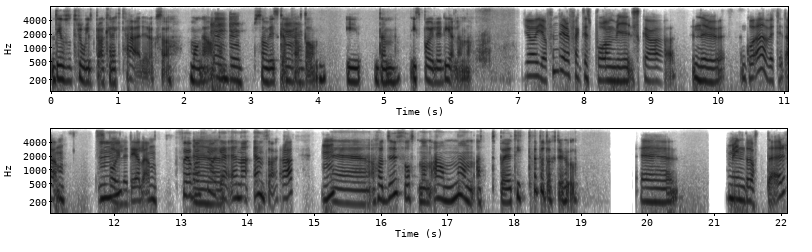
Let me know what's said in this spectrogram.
det är så otroligt bra karaktärer också, många av dem, mm. som vi ska mm. prata om i, den, i spoilerdelen. Då. Ja, jag funderar faktiskt på om vi ska nu gå över till den mm. spoilerdelen. Mm. Får jag bara eh. fråga en, en sak? Ja. Mm. Eh, har du fått någon annan att börja titta på Doctor Who? Eh, min dotter.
